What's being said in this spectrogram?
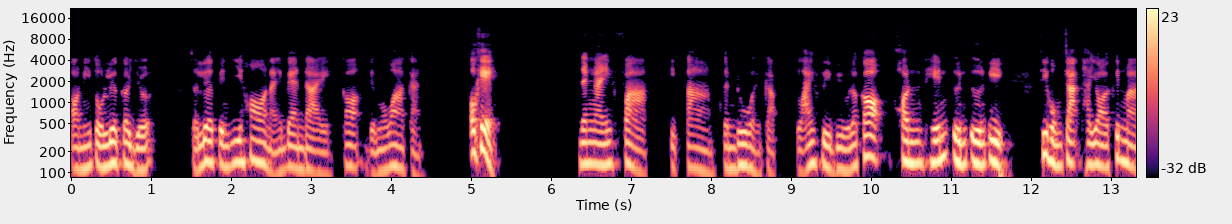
ตอนนี้ตัวเลือกก็เยอะ จะเลือกเป็นยี่ห้อไหนแบรนด์ใดก็เดี๋ยวมาว่ากัน โอเค ยังไงฝากติดตามกันด้วยกับไลฟ์รีวิวแล้วก็คอนเทนต์อื่น ๆ อีก ที่ผมจะทยอยขึ้นมา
